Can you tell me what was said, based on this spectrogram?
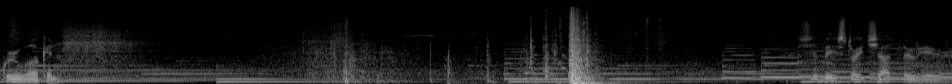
Like we're walking. Should be a straight shot through here.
